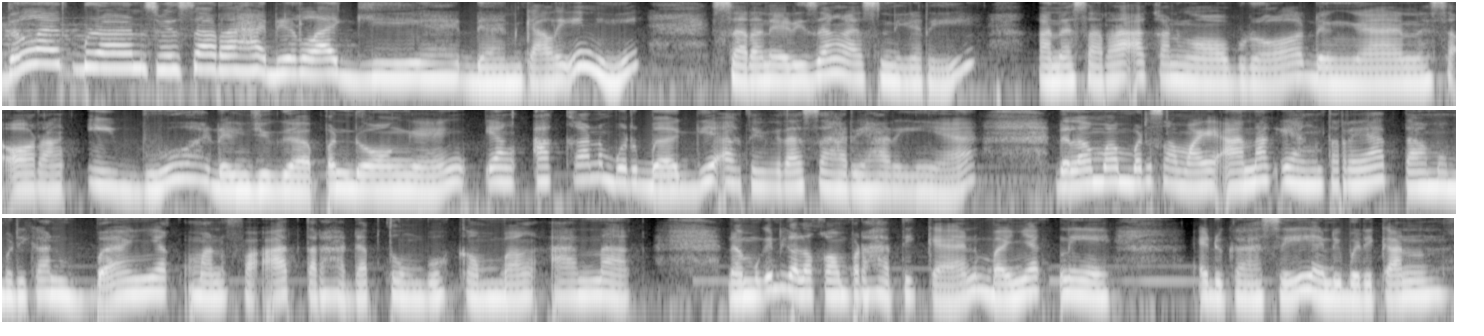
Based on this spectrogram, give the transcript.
The Light Brand with Sarah hadir lagi dan kali ini Sarah Neriza nggak sendiri karena Sarah akan ngobrol dengan seorang ibu dan juga pendongeng yang akan berbagi aktivitas sehari-harinya dalam membersamai anak yang ternyata memberikan banyak manfaat terhadap tumbuh kembang anak. Nah mungkin kalau kamu perhatikan banyak nih edukasi yang diberikan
